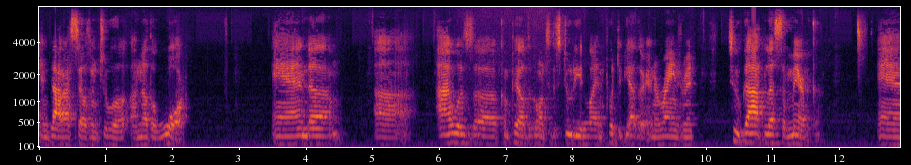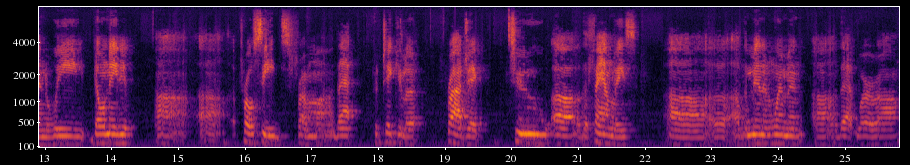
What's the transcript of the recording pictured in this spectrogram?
and got ourselves into a, another war. And um, uh, I was uh, compelled to go into the studio and put together an arrangement to God Bless America. And we donated uh, uh proceeds from uh, that particular project to uh, the families of the men and women that were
